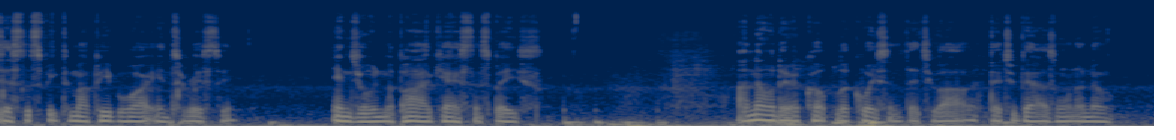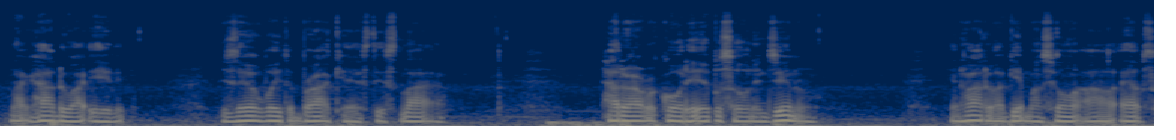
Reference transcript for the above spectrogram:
just to speak to my people who are interested in joining the podcasting space. I know there are a couple of questions that you all that you guys want to know, like how do I edit? Is there a way to broadcast this live? How do I record an episode in general? And how do I get my show on all apps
